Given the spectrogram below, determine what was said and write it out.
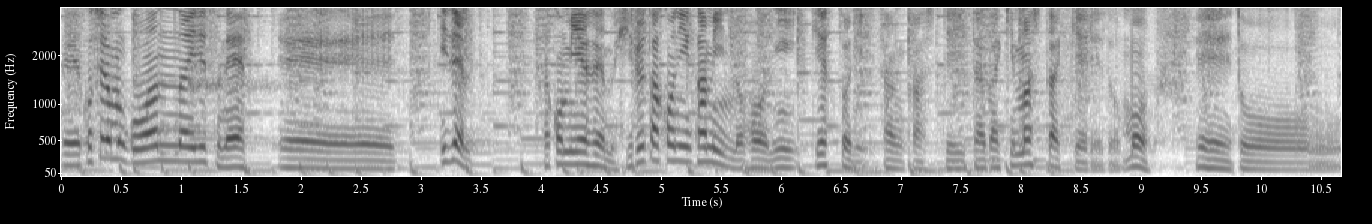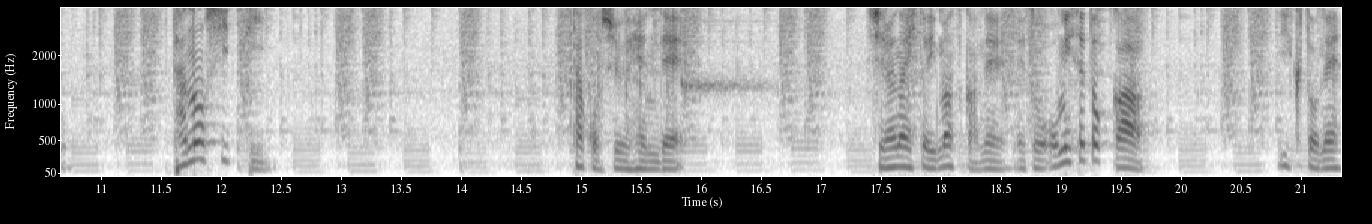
えーこちらもご案内ですね、えー以前タコミ FM 昼タコにかみんの方にゲストに参加していただきましたけれどもえっ、とタノシティタコ周辺で知らない人いますかね？えっとお店とか行くとね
